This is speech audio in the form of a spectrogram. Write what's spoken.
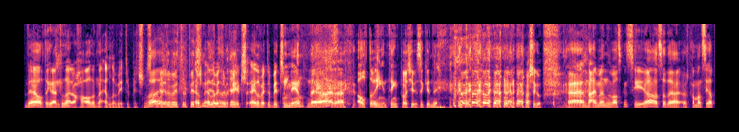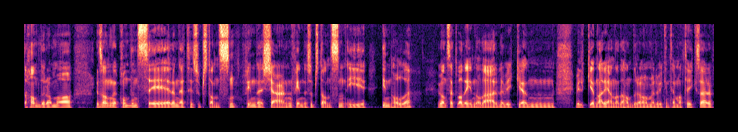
det er jo alltid greit det der å ha denne elevator pitchen Hva er elevator pitchen din, Elevator, Henrik? pitch, elevator pitchen min, det er eh, alt og ingenting på 20 sekunder. Vær så god. Eh, nei, men hva skal en si? Ja? Altså, det, kan man si at det handler om å litt sånn kondensere ned til substansen? Finne kjernen, finne substansen i innholdet? Uansett hva det innholdet er, eller hvilken, hvilken arena det handler om, eller hvilken tematikk, så er det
